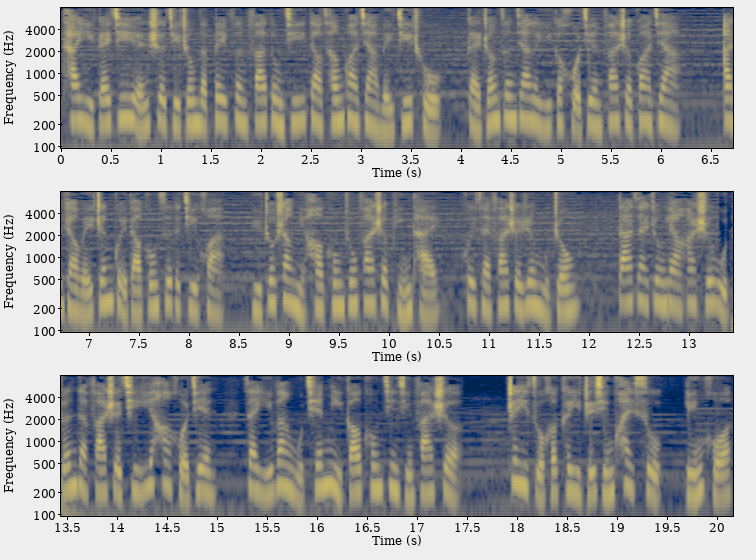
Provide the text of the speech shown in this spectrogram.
它以该机原设计中的备份发动机吊舱挂架为基础，改装增加了一个火箭发射挂架。按照维珍轨道公司的计划。宇宙少女号空中发射平台会在发射任务中搭载重量二十五吨的发射器一号火箭，在一万五千米高空进行发射。这一组合可以执行快速、灵活、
